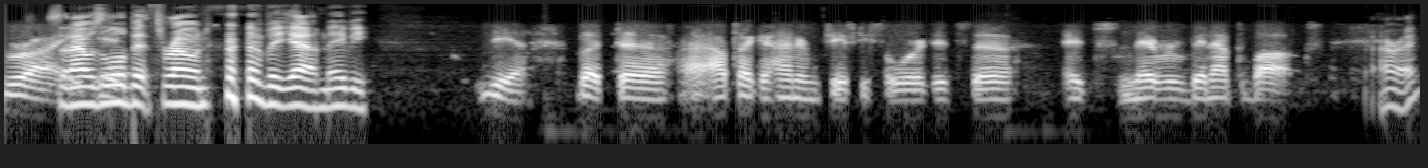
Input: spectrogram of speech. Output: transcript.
Right. So I was a little bit thrown, but yeah, maybe. Yeah, but uh, I- I'll take hundred and fifty for it. It's uh, it's never been out the box. All right.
